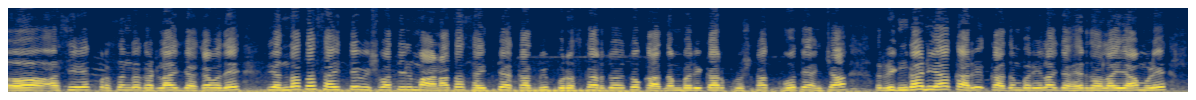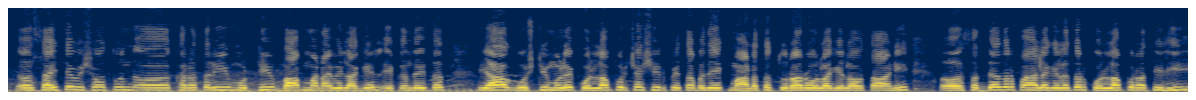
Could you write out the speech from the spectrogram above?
असे एक प्रसंग घडला आहे ज्याच्यामध्ये यंदाचा साहित्य विश्वातील मानाचा साहित्य अकादमी पुरस्कार जो आहे तो कादंबरीकार कृष्णात खोत यांच्या रिंगाण या कार्य कादंबरीला जाहीर झाला. यामुळे साहित्य विश्वातून खरं तरी मोठी बाब म्हणावी लागेल. एकंदरीतच या गोष्टीमुळे कोल्हापूरच्या शिरपेचामध्ये एक मानाचा तुरा रोवला गेला होता आणि सध्या जर पाहायला गेलं तर कोल्हापुरातील ही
